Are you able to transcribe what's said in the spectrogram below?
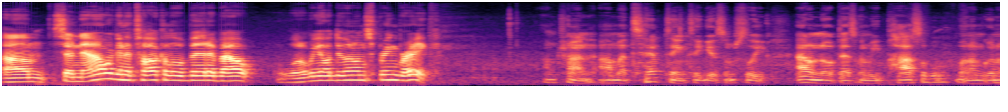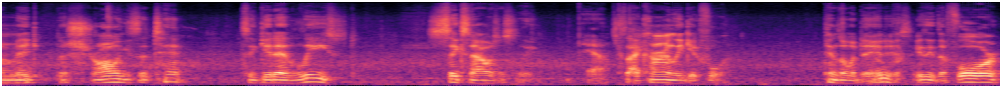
Um, so now we're going to talk a little bit about what are we all doing on spring break. I'm trying. I'm attempting to get some sleep. I don't know if that's gonna be possible, but I'm Mm-hmm. gonna make the strongest attempt to get at least six hours of sleep. Yeah. Cause I currently get four. Depends on what day it is. It's either four,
